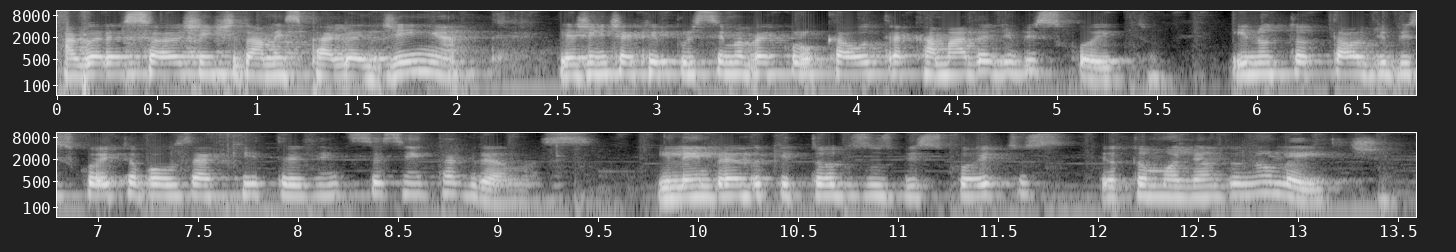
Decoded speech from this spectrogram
Agora é só a gente dar uma espalhadinha e a gente aqui por cima vai colocar outra camada de biscoito. E no total de biscoito eu vou usar aqui 360 gramas. E lembrando que todos os biscoitos eu tô molhando no leite.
